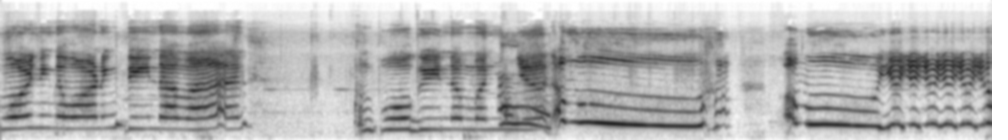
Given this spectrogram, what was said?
Morning na morning day naman. Ang pogi naman yan. Abu! Abu! Yo, yo, yo, yo, yo, yo.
